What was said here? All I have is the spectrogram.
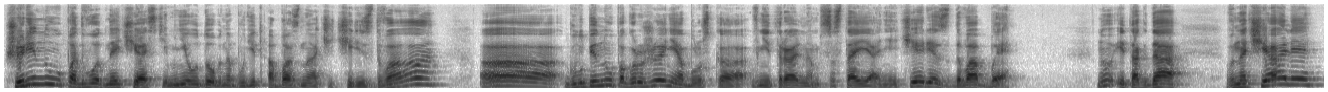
Ширину подводной части мне удобно будет обозначить через 2А, а глубину погружения бруска в нейтральном состоянии через 2b. Ну и тогда в начале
